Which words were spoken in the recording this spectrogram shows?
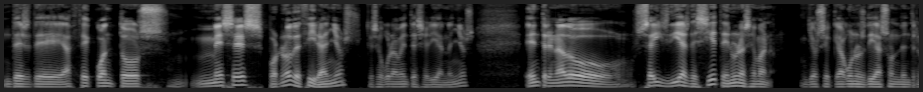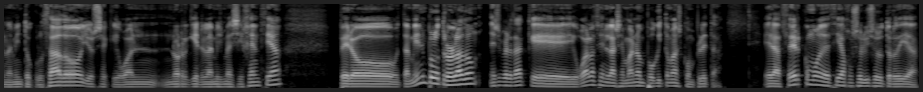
desde hace cuantos meses, por no decir años, que seguramente serían años, he entrenado seis días de siete en una semana. Yo sé que algunos días son de entrenamiento cruzado, yo sé que igual no requiere la misma exigencia, pero también por otro lado es verdad que igual hacen la semana un poquito más completa. El hacer, como decía José Luis el otro día,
